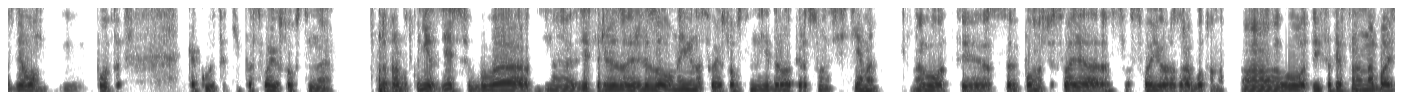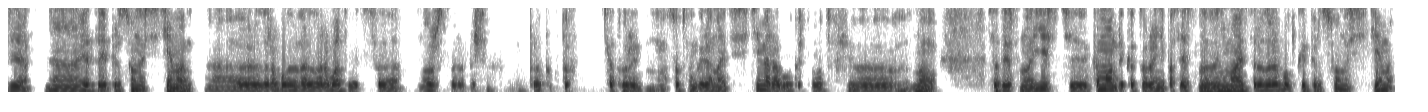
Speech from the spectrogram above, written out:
сделан под какую-то, типа, свою собственную разработку. Нет, здесь была, э, здесь реализовано именно свое собственное ядро операционной системы, вот, и полностью своя, свое разработано. А, вот, и, соответственно, на базе а, этой операционной системы а, разрабатывается множество различных продуктов, которые, собственно говоря, на этой системе работают. Вот, э, ну, соответственно, есть команды, которые непосредственно занимаются разработкой операционной системы,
